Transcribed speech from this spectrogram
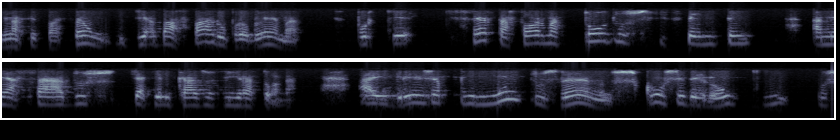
na situação de abafar o problema, porque, de certa forma, todos se sentem ameaçados se aquele caso vir à tona. A Igreja, por muitos anos, considerou que, os,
